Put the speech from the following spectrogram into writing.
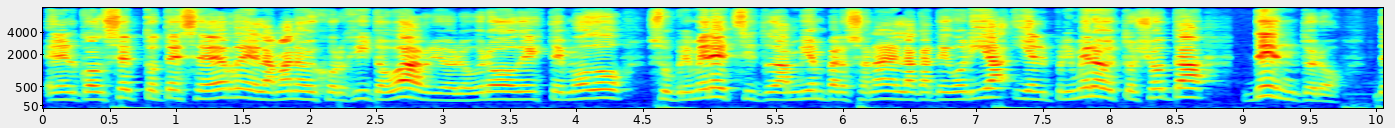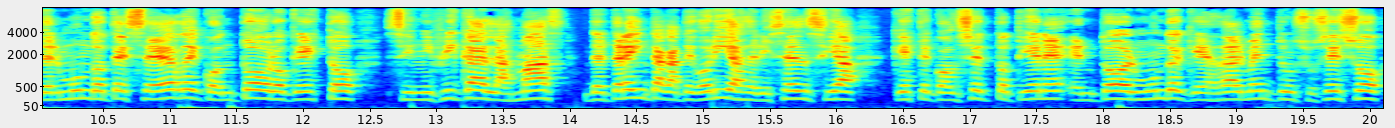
en el concepto TCR de la mano de Jorgito Barrio. Logró de este modo su primer éxito también personal en la categoría y el primero de Toyota dentro del mundo TCR con todo lo que esto significa en las más de 30 categorías de licencia que este concepto tiene en todo el mundo y que es realmente un suceso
